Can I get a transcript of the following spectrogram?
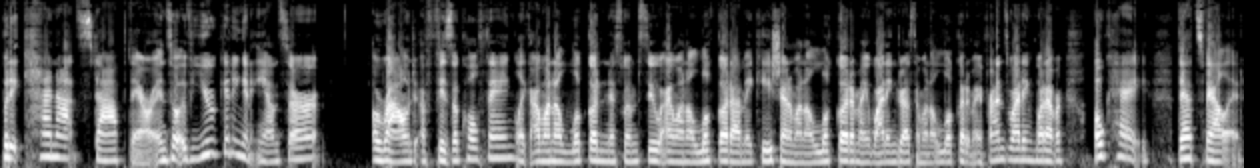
But it cannot stop there. And so if you're getting an answer around a physical thing. Like I want to look good in a swimsuit. I want to look good on vacation. I want to look good in my wedding dress. I want to look good at my friend's wedding, whatever. Okay, that's valid.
